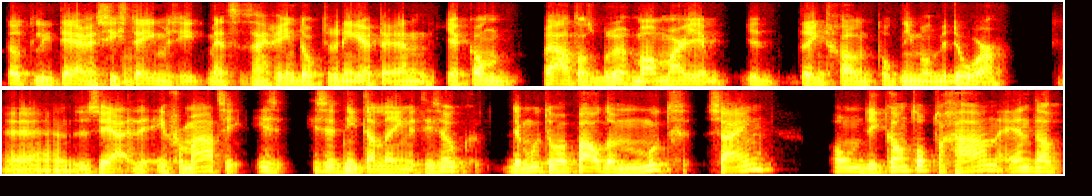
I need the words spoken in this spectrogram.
totalitaire systemen ziet. Mensen zijn geïndoctrineerd en je kan praat als brugman, maar je, je dringt gewoon tot niemand meer door. Uh, dus ja, de informatie is, is het niet alleen. Het is ook, er moet een bepaalde moed zijn om die kant op te gaan. En dat,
